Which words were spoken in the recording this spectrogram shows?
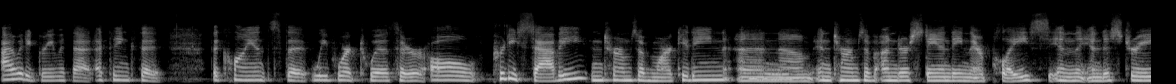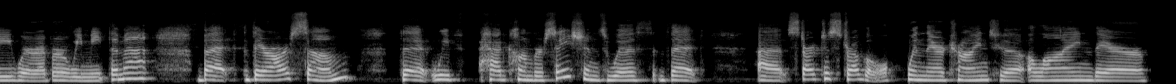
i would agree with that. I think that the clients that we've worked with are all pretty savvy in terms of marketing and mm-hmm. um, in terms of understanding their place in the industry wherever we meet them at but there are some that we've had conversations with that uh, start to struggle when they're trying to align their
